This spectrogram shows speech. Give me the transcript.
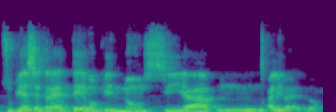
Su PS3 temo che non sia mh, mm, a livello.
